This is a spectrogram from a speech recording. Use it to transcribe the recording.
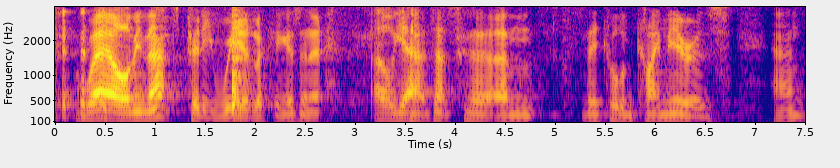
well, I mean, that's pretty weird looking, isn't it? oh yeah, That, that's, uh, um, they call them chimeras, and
